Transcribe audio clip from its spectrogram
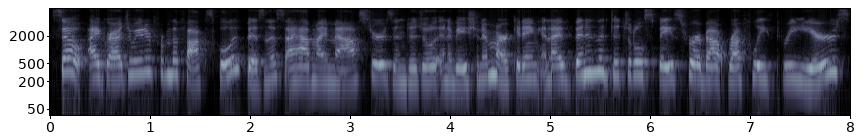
So, I graduated from the Fox School of Business. I have my master's in digital innovation and marketing, and I've been in the digital space for about roughly three years.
